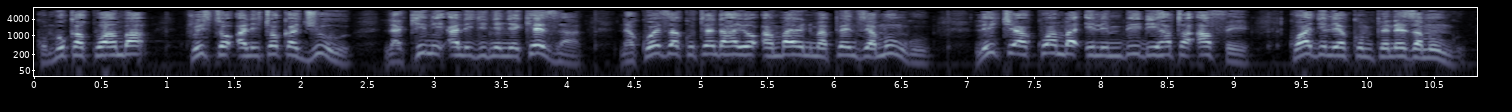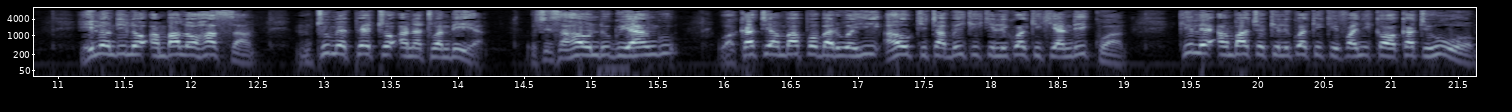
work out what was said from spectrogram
Kumbuka kwamba kristo alitoka juu lakini alijinyenyekeza na kuweza kutenda hayo ambayo ni mapenzi ya mungu licha ya kwamba ilimbidi hata afe kwa ajili ya kumpendeza mungu. Hilo ndilo ambalo hasa mtume petro anatuambia. Usisahau ndugu yangu wakati ambapo barua hii au kitabu hiki kilikuwa kikiandikwa kile ambacho kilikuwa kikifanyika wakati huo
